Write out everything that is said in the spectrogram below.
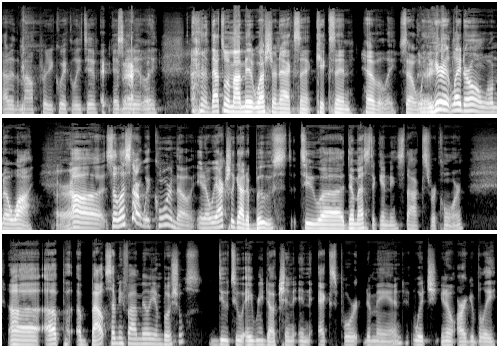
out of the mouth pretty quickly too. Exactly. Admittedly, that's when my Midwestern accent kicks in heavily. So when you you hear go. it later on, we'll know why. All right. Uh, so let's start with corn, though. You know, we actually got a boost to uh, domestic ending stocks for corn, uh, up about 75 million bushels due to a reduction in export demand, which, you know, arguably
